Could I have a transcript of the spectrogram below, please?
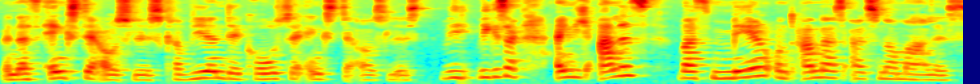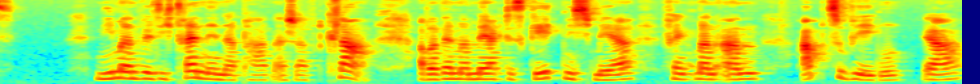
wenn das Ängste auslöst, gravierende, große Ängste auslöst. Wie, wie gesagt, eigentlich alles, was mehr und anders als normal ist. Niemand will sich trennen in der Partnerschaft, klar. Aber wenn man merkt, es geht nicht mehr, fängt man an abzuwägen, ja,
